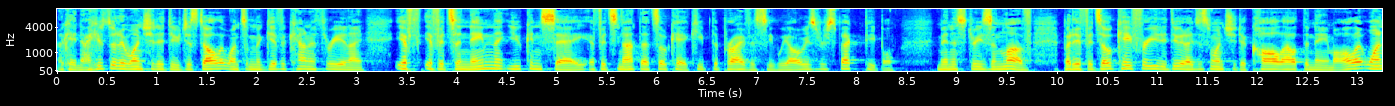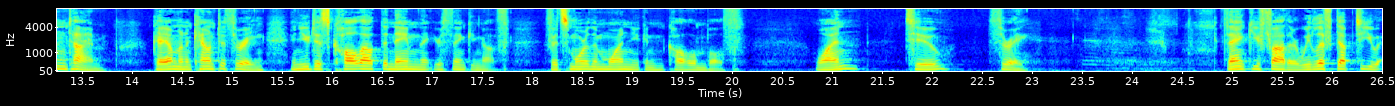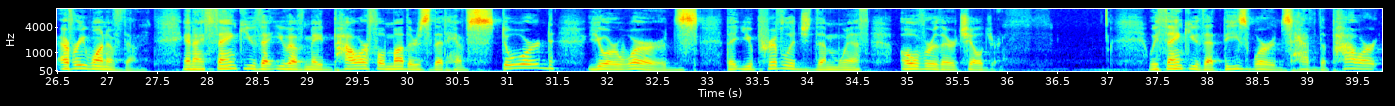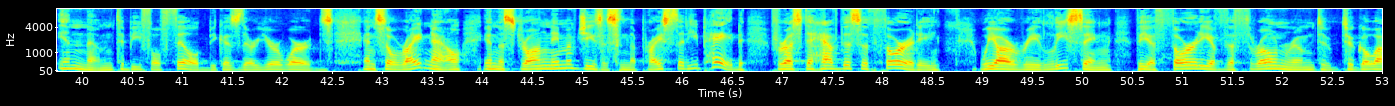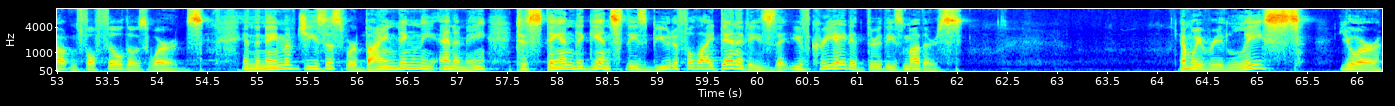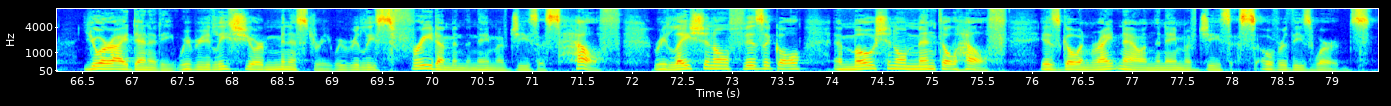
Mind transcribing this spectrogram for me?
Okay, now here's what I want you to do. Just all at once. I'm going to give a count of three. And I, if, if it's a name that you can say, if it's not, that's okay. Keep the privacy. We always respect people, ministries, and love. But if it's okay for you to do it, I just want you to call out the name all at one time. Okay, I'm going to count to three. And you just call out the name that you're thinking of. If it's more than one, you can call them both. One, two, three. Thank you, Father. We lift up to you every one of them. And I thank you that you have made powerful mothers that have stored your words that you privileged them with over their children. We thank you that these words have the power in them to be fulfilled because they're your words. And so, right now, in the strong name of Jesus and the price that he paid for us to have this authority, we are releasing the authority of the throne room to, to go out and fulfill those words. In the name of Jesus, we're binding the enemy to stand against these beautiful identities that you've created through these mothers. And we release your your identity. We release your ministry. We release freedom in the name of Jesus. Health, relational, physical, emotional, mental health is going right now in the name of Jesus over these words.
